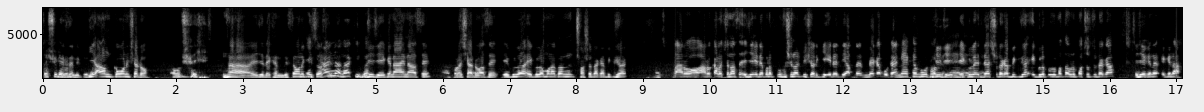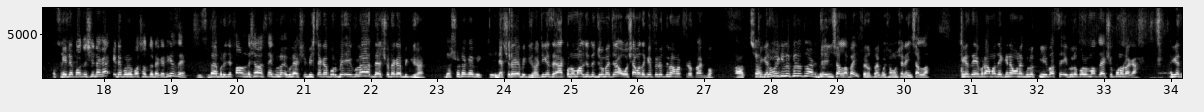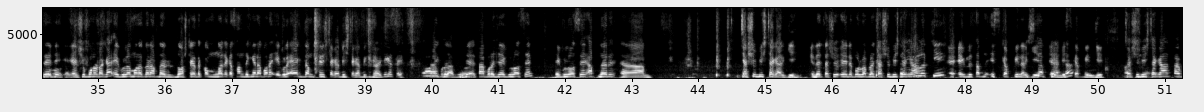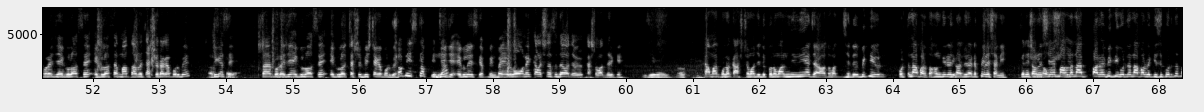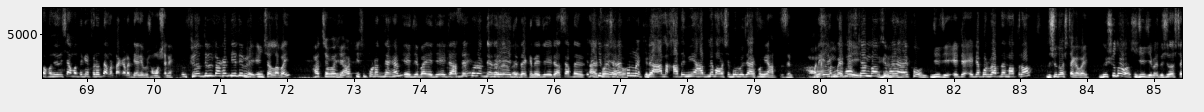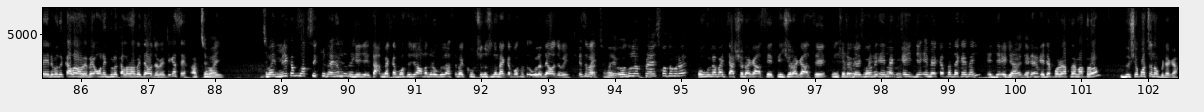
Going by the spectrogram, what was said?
চারশো টাকা কি আনকমন শ্যাডো অবশ্যই। হ্যাঁ এই যে দেখেন দেখছেন অনেক কিছু আছে। না নাকি জি জি এখানে আয়না আছে তারপরে শ্যাডো আছে। এগুলো এগুলো মনে করেন ছশো টাকা বিক্রি হয়। আচ্ছা। আরও আরও কালেকশন আছে। এই যে এটা বলে প্রফেশনাল টি শার্ট কি? এটা দিয়ে আপনার মেকআপ উঠায় মেকআপ উঠাবে জি জি হ্যাঁ, এগুলো হ্যাঁ, দেড়শো টাকা বিক্রি হয়। এগুলো পড়বে মাত্র পঁচাত্তর টাকা। এই যে এখানে এখানে এটা পঁচাশি টাকা এটা পড়বে পঁচাত্তর টাকা ঠিক আছে। তারপরে যে ফাউন্ডেশন আছে এগুলো এগুলো একশো বিশ টাকা পড়বে। এগুলো দেড়শো টাকা বিক্রি হয়। দেড়শো টাকা বিক্রি? দেড়শো টাকা বিক্রি হয় ঠিক আছে? আর কোনো মাল যদি জমে যায় অবশ্যই আমাদেরকে ফেরত দিবে আমরা ফেরত রাখব। আচ্ছা জমে গেলে ফেরত রাখবে? ইনশাল্লাহ ভাই ফেরত রাখব সমস্যা নেই ইনশাল্লাহ। ঠিক আছে এরপর আমাদের এখানে অনেকগুলো ক্লিপ আছে এগুলো পড়বে মাত্র একশো পনেরো টাকা। ঠিক আছে এই যে 115 টাকা। একশো পনেরো টাকা এগুলো মনে করে আপনার দশ টাকা কম নয় টাকা সামথিং কেনা পরে এগুলো একদম ত্রিশ টাকা বিশ টাকা বিক্রি হয় ঠিক আছে? তারপরে যে এগুলো আছে এগুলো আছে আপনার চারশো বিশ টাকা আর কি। এটা চারশো এটা পড়বে আপনার চারশো বিশ টাকা। কি? এগুলো হচ্ছে আপনার স্কাপ পিন আর কি। স্কাপ পিন জি। চারশো বিশ টাকা তারপরে যে এগুলো আছে এগুলো আছে মাত্র আপনার চারশো টাকা পড়বে ঠিক আছে? তারপরে যে এগুলো আছে এগুলো চারশো বিশ টাকা পড়বে। সব স্কাপ পিন জি জি এগুলো স্কাপ পিন ভাই এগুলো অনেক কালেকশন আছে দেওয়া যাবে কাস্টমারদেরকে আমার কোনো কাস্টমার যদি কোনো মাল নিয়ে যায় অথবা সেটা বিক্রি করতে না পারে তখন কিন্তু তার জন্য একটা পেরেশানি। কারণ সে মালটা না পারবে বিক্রি করতে না পারবে কিছু করতে তখন যদি সে আমাদেরকে ফেরত আমার টাকাটা দিয়ে দেবো সমস্যা নেই। ফেরত দিলে টাকা দিয়ে দিবে? ইনশাল্লাহ ভাই। আচ্ছা ভাই আর কিছু প্রোডাক্ট দেখান? এই যে ভাই এই যে এটা আছে product দেখাবেন এই যে দেখেন এই যে এটা আছে আপনার iPhone নাকি? এটা হাতে নিয়ে হাঁটলে মানুষে বলবে যে আইফোন নিয়ে হাঁটতেছেন। মানে এরকম একটা ফার্স্ট টাইম ভাবছি ভাই আইফোন জি জি এটা এটা পড়বে আপনার মাত্র দুশো দশ টাকা ভাই। দুশো দশ? জি জি ভাই দুশো দশ টাকা। এর মধ্যে কালার হবে ভাই অনেকগুলো কালার হবে দেওয়া যাবে ঠিক আছে? আচ্ছা ভাই। আচ্ছা ভাই মেকআপ বক্স একটু দেখেন তো জি জি মেকআপ বক্সে যে আমাদের ওগুলো আছে ভাই খুব সুন্দর সুন্দর মেকআপ বক্স আছে ওগুলো দেওয়া যাবে ঠিক আছে ভাই? আচ্ছা ভাই ওইগুলোর প্রাইস কত করে? ওগুলো ভাই চারশো টাকা আছে তিনশো টাকা আছে। তিনশো টাকা এই যে এই যে এই মেকআপটা দেখাই ভাই এই যে এটা এটা- দেখেন। এটা পরে আপনার মাত্র দুশো পঁচানব্বই টাকা।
